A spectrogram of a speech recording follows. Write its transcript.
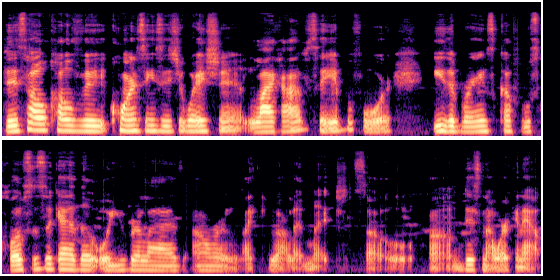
this whole COVID quarantine situation, like I've said before, either brings couples closer together or you realize I don't really like you all that much. So um this not working out.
